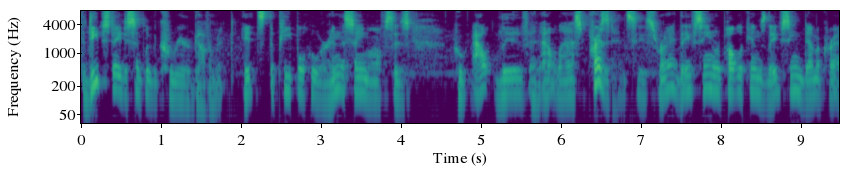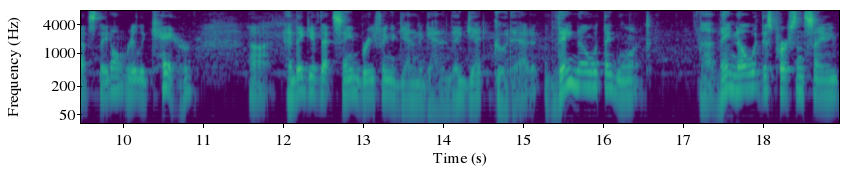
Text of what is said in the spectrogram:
The deep state is simply the career government. It's the people who are in the same offices who outlive and outlast presidencies, right? They've seen Republicans, they've seen Democrats, they don't really care. Uh, and they give that same briefing again and again, and they get good at it. They know what they want. Uh, they know what this person's saying.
